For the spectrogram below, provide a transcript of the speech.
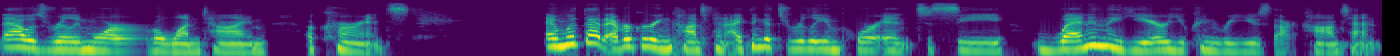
that was really more of a one time occurrence and with that evergreen content i think it's really important to see when in the year you can reuse that content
